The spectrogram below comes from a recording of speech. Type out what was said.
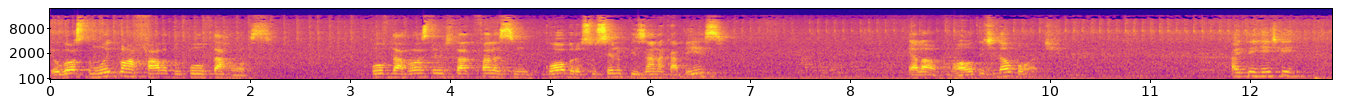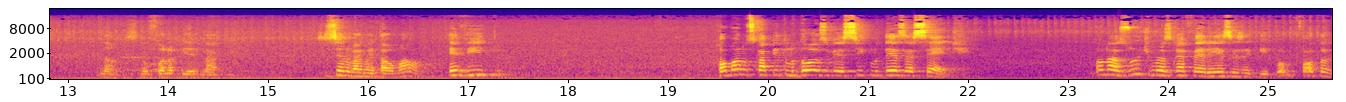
Eu gosto muito de uma fala do povo da roça. O povo da roça tem um ditado que fala assim: cobra, se você não pisar na cabeça, ela volta e te dá o bote. Aí tem gente que, não, se não for na, na se você não vai aguentar o mal, evita. Romanos capítulo 12, versículo 17. Então, nas últimas referências aqui, como falta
